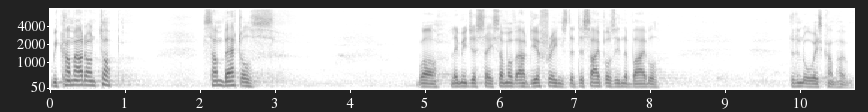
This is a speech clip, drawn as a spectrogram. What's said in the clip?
we come out on top. Some battles, well, let me just say, some of our dear friends, the disciples in the Bible, didn't always come home.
